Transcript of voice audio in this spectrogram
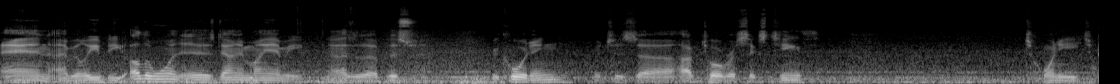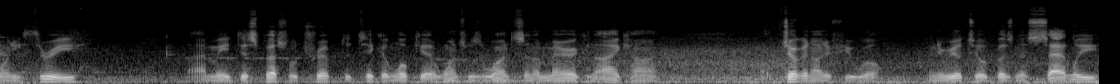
and I believe the other one is down in Miami as of this recording, which is uh, October 16th, 2023. I made this special trip to take a look at once was once an American icon, a juggernaut, if you will, in the retail business. Sadly,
